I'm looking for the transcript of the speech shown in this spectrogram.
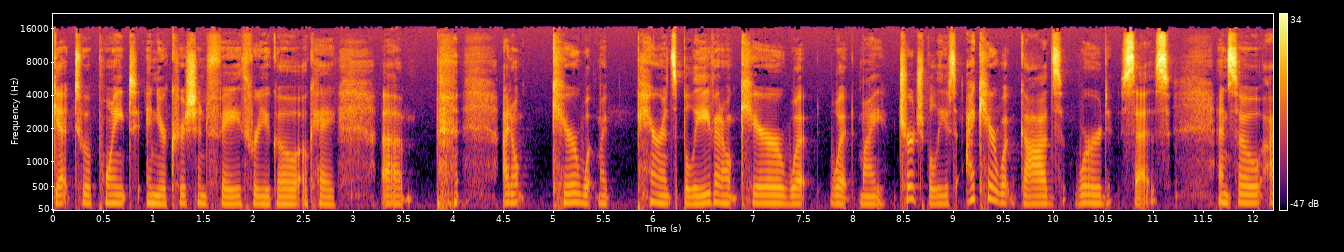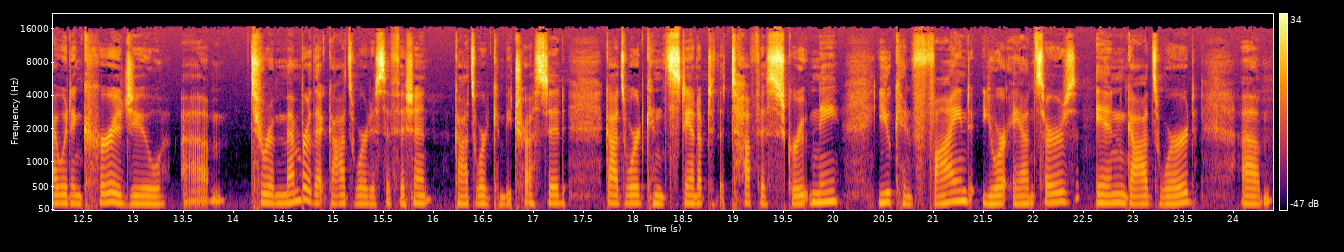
get to a point in your Christian faith where you go, okay, um, I don't care what my parents believe. I don't care what what my church believes. I care what God's word says. And so I would encourage you um, to remember that God's word is sufficient. God's word can be trusted. God's word can stand up to the toughest scrutiny. You can find your answers in God's word. Um,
